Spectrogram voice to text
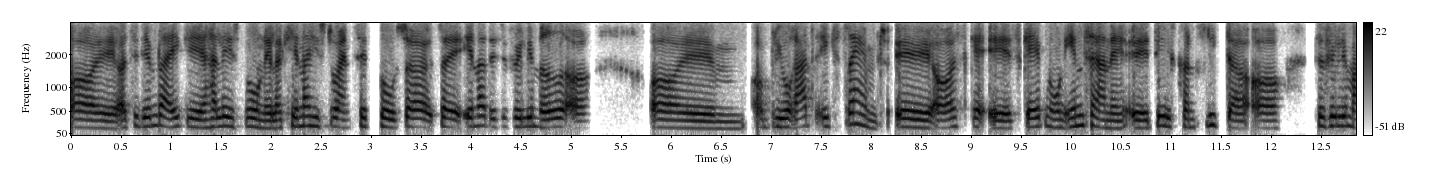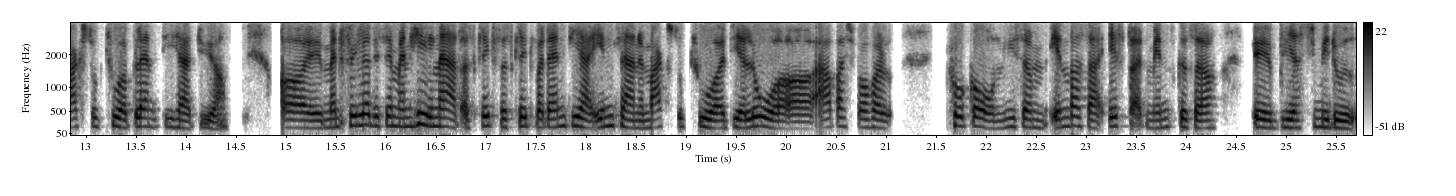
Og, øh, og til dem, der ikke øh, har læst bogen eller kender historien tæt på, så, så ender det selvfølgelig med at, og, øh, og blive ret ekstremt, øh, og også ska, øh, skabe nogle interne øh, dels konflikter og selvfølgelig magtstruktur blandt de her dyr. Og øh, man følger det simpelthen helt nært og skridt for skridt, hvordan de her interne magtstrukturer, dialoger og arbejdsforhold på gården ligesom ændrer sig, efter at mennesket så øh, bliver smidt ud.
